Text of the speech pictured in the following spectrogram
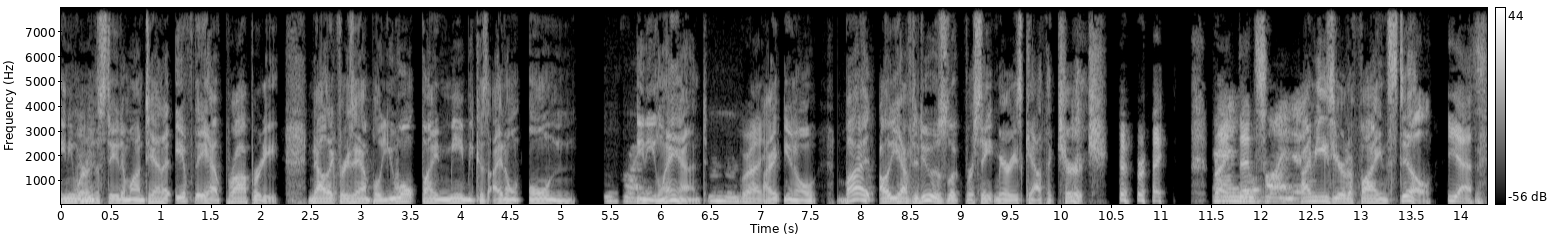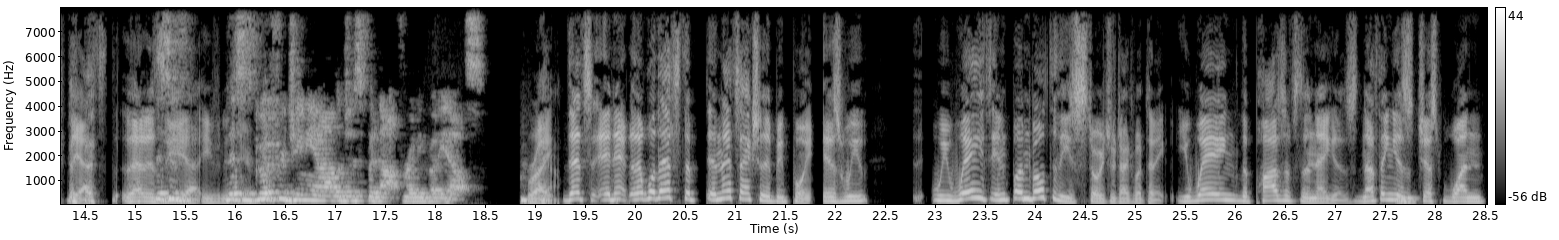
anywhere mm-hmm. in the state of Montana if they have property. Now, like for example, you won't find me because I don't own right. any land. Mm-hmm. Right. I, you know, but all you have to do is look for St. Mary's Catholic Church. right. Right. And That's find it. I'm easier to find still. Yes. Yes. That is, is yeah. Even this easier. is good for genealogists, but not for anybody else. Right. Yeah. That's and it, well, that's the and that's actually a big point. Is we we weigh in, in both of these stories we talked about today. You weighing the positives and the negatives. Nothing is mm-hmm. just one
